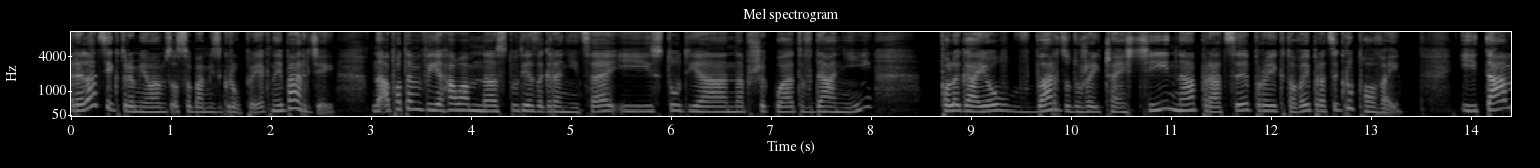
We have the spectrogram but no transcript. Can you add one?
relacje, które miałam z osobami z grupy, jak najbardziej. No a potem wyjechałam na studia za granicę i studia na przykład w Danii polegają w bardzo dużej części na pracy projektowej, pracy grupowej. I tam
